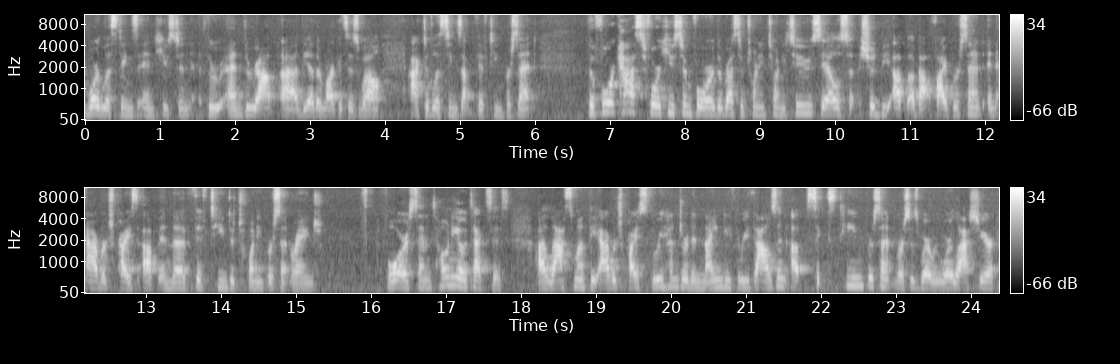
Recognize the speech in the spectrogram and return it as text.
more listings in Houston through and throughout uh, the other markets as well. Active listings up 15%. The forecast for Houston for the rest of 2022 sales should be up about 5% and average price up in the 15 to 20% range. For San Antonio, Texas, uh, last month the average price 393,000 up 16% versus where we were last year.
